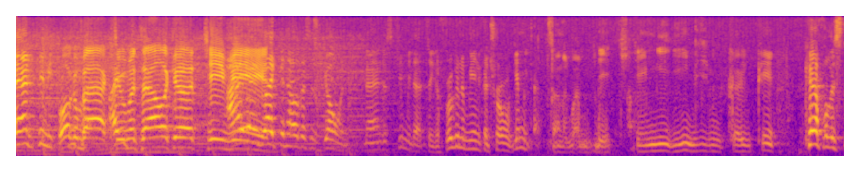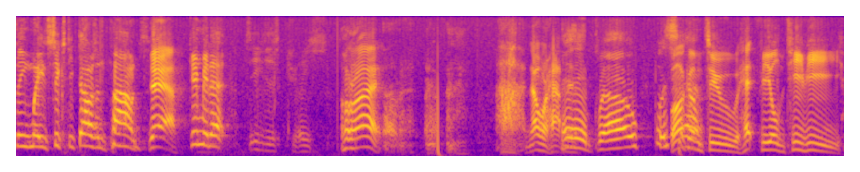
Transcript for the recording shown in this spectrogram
Man, give me. Welcome back to Metallica TV. I ain't liking how this is going, man. Just give me that thing. If we're gonna be in control, give me that son of a bitch. Give me, give me- Careful, this thing weighs sixty thousand pounds. yeah. Give me that. Jesus Christ. All right. Ah, now we're happening. Hey, bro. What's Welcome up? to Hetfield TV.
